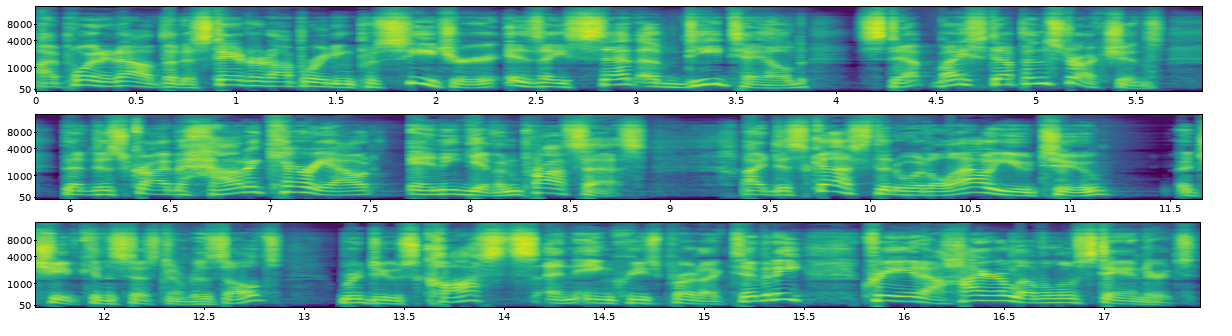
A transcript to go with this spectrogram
I pointed out that a standard operating procedure is a set of detailed, step by step instructions that describe how to carry out any given process. I discussed that it would allow you to achieve consistent results, reduce costs and increase productivity, create a higher level of standards.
